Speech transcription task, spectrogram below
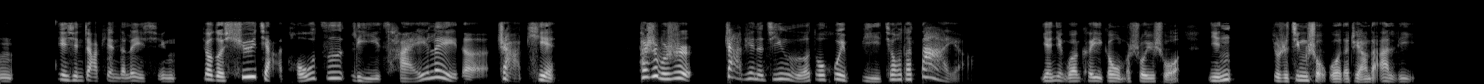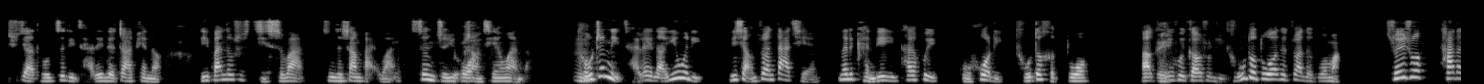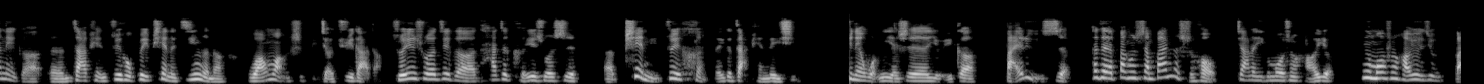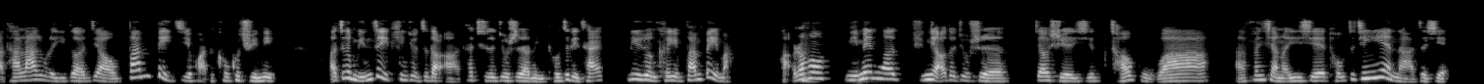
电信诈骗的类型叫做虚假投资理财类的诈骗，它是不是诈骗的金额都会比较的大呀？严警官可以跟我们说一说，您就是经手过的这样的案例。虚假投资理财类的诈骗呢，一般都是几十万，甚至上百万，甚至有上千万的。投资理财类呢，因为你你想赚大钱，那你肯定他会蛊惑你投的很多啊，肯定会告诉你投的多，他赚的多嘛。所以说他的那个嗯诈骗最后被骗的金额呢，往往是比较巨大的。所以说这个他这可以说是呃骗你最狠的一个诈骗类型。去年我们也是有一个白女士，她在办公室上班的时候加了一个陌生好友，那个陌生好友就把她拉入了一个叫翻倍计划的 QQ 群里。啊，这个名字一听就知道啊，它其实就是你投资理财利润可以翻倍嘛。好，然后里面呢群聊的就是教学一些炒股啊，啊，分享了一些投资经验呐这些。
